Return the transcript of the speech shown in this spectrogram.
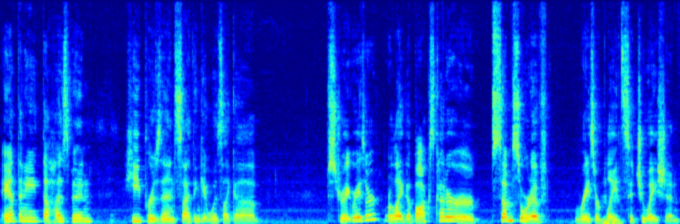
Anthony, the husband, he presents. I think it was like a straight razor or like a box cutter or some sort of razor mm-hmm. blade situation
